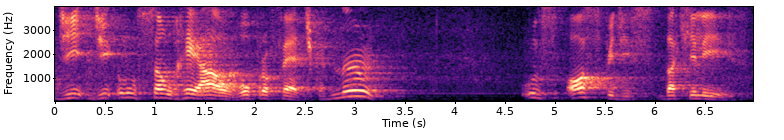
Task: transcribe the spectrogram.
de, de unção real ou profética. Não. Os hóspedes daqueles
